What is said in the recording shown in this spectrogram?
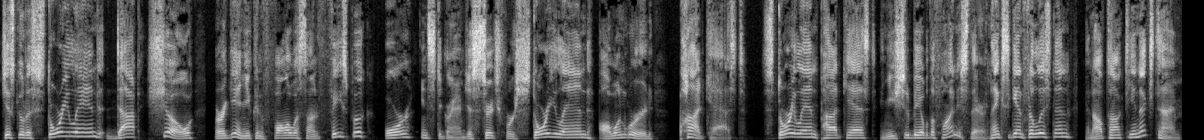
Just go to storyland.show, or again, you can follow us on Facebook or Instagram. Just search for Storyland, all one word, podcast. Storyland Podcast, and you should be able to find us there. Thanks again for listening, and I'll talk to you next time.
